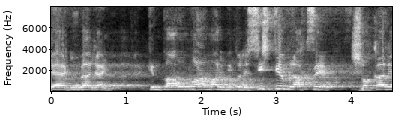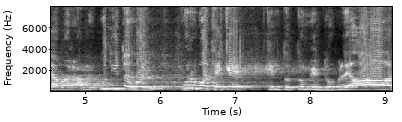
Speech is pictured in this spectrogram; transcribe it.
যায়, ডুবে যাই। কিন্তু আল্লাহ আমার ভিতরে সিস্টেম রাখছে, সকালে আবার আমি উদিত হই, পূর্ব থেকে, কিন্তু তুমি ডুবলে আর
